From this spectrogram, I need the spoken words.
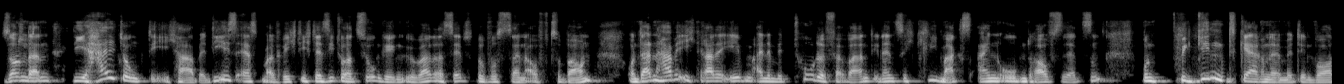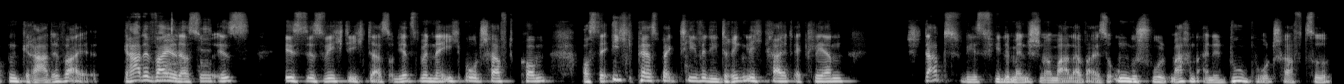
sondern die Haltung, die ich habe, die ist erstmal wichtig, der Situation gegenüber, das Selbstbewusstsein aufzubauen. Und dann habe ich gerade eben eine Methode verwandt, die nennt sich Klimax, einen oben draufsetzen und beginnt gerne mit den Worten gerade weil. Gerade weil das so ist, ist es wichtig, dass, und jetzt mit einer Ich-Botschaft kommen, aus der Ich-Perspektive die Dringlichkeit erklären, statt, wie es viele Menschen normalerweise ungeschult machen, eine Du-Botschaft zu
